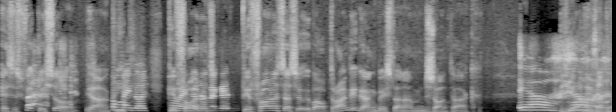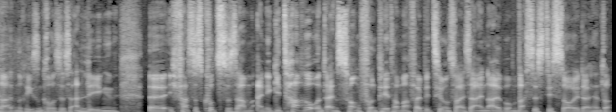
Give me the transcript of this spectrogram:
Es ist wirklich so. Ja. Oh mein Gott. Wir, oh mein freuen Gott, uns, oh wir freuen uns, dass du überhaupt rangegangen bist dann am Sonntag. Ja, Die ja. Sandra hat ein riesengroßes Anliegen. Äh, ich fasse es kurz zusammen. Eine Gitarre und ein Song von Peter Maffay beziehungsweise ein Album. Was ist die Story dahinter?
